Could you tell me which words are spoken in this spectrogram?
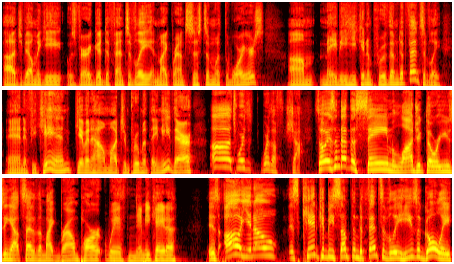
uh, JaVale McGee was very good defensively in Mike Brown's system with the Warriors. Um, maybe he can improve them defensively. And if he can, given how much improvement they need there, uh, it's worth worth a shot. So isn't that the same logic though we're using outside of the Mike Brown part with Nemikata? Is oh, you know, this kid could be something defensively. He's a goalie.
